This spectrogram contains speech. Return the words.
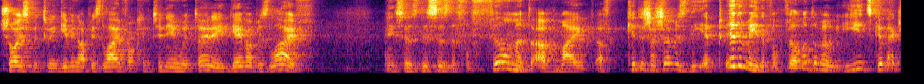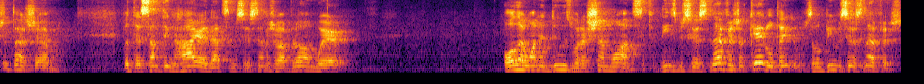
choice between giving up his life or continuing with Torah, he gave up his life. And he says, this is the fulfillment of my, of Kiddush Hashem is the epitome, the fulfillment of a Yid's connection to Hashem. But there's something higher, that's Mesiras Nefesh Abraham, where all I want to do is what Hashem wants. If it needs Mesiras Nefesh, okay, it'll take, it'll be Mesiras Nefesh.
